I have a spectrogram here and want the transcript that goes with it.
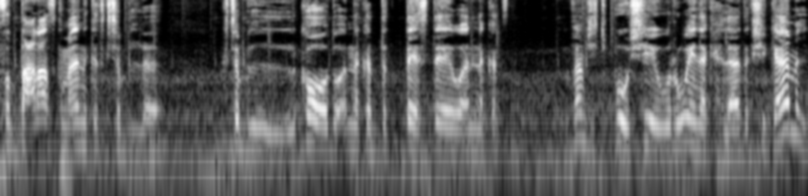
تصدع راسك مع إنك تكتب كتب الكود وإنك tester وإنك فهمتي؟ ت pusher وروينك حلا الشيء كامل.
